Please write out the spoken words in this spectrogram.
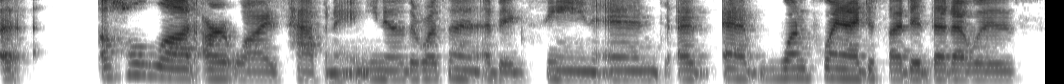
a, a whole lot art wise happening. You know, there wasn't a big scene. And at, at one point, I decided that I was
